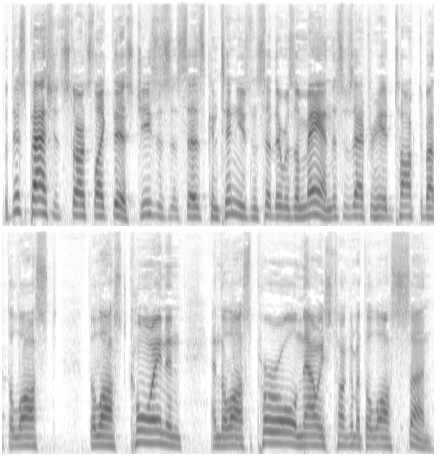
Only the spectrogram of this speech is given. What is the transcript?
But this passage starts like this. Jesus, it says, continues and said, There was a man. This was after he had talked about the lost, the lost coin and, and the lost pearl, and now he's talking about the lost son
